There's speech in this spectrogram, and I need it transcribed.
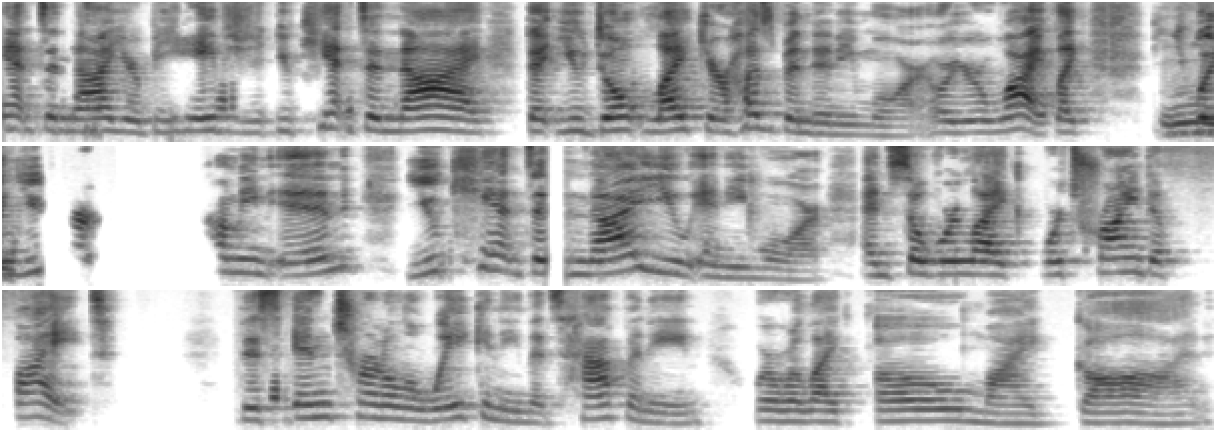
can't deny your behavior. You can't deny that you don't like your husband anymore or your wife. Like when you are coming in, you can't deny you anymore. And so we're like we're trying to fight this internal awakening that's happening where we're like, "Oh my god,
